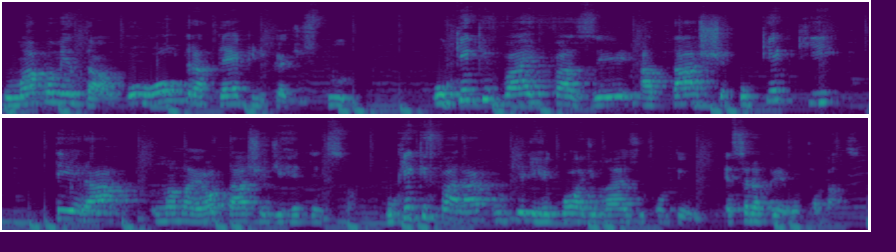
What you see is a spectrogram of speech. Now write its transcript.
o mapa mental ou outra técnica de estudo, o que, que vai fazer a taxa, o que, que terá uma maior taxa de retenção? O que, que fará com que ele recorde mais o conteúdo? Essa era a pergunta básica.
